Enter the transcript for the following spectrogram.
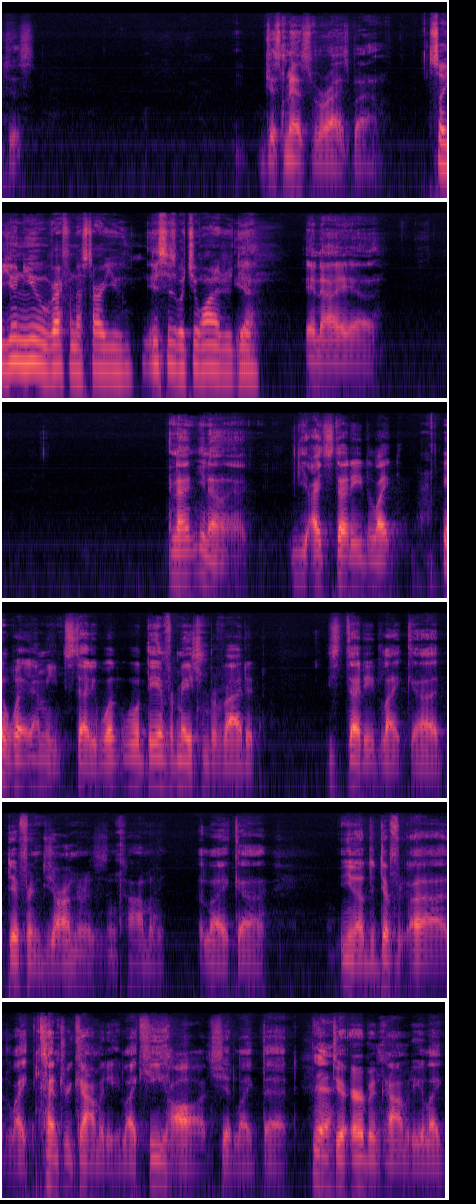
just just mesmerized by them. So you knew right from the start you this is what you wanted to do. Yeah, and I, uh, and I, you know, I- I studied like, you know, what I mean, studied what what the information provided. You studied like uh, different genres in comedy, like uh, you know the different uh, like country comedy, like hee haw and shit like that. Yeah. To urban comedy, like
